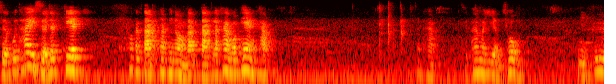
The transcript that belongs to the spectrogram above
เสือปูไทยเสือแจ็คเก็ตเท่ากระตัดครับพี่น้องครับตัดราคาว่าแพงครับนะครับสิพามาเยี่ยมชมนี่คือ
